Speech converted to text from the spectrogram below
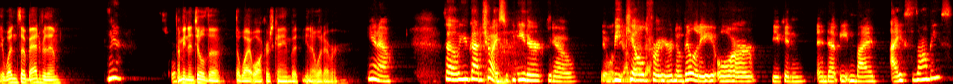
It wasn't so bad for them. Yeah. I mean, until the the White Walkers came, but you know, whatever. You know, so you've got a choice. You can either, you know, you be killed for your nobility, or you can end up eaten by ice zombies.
